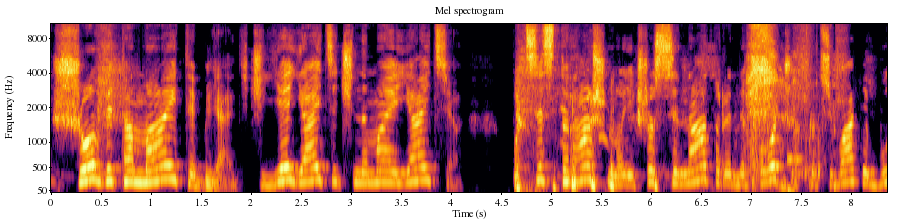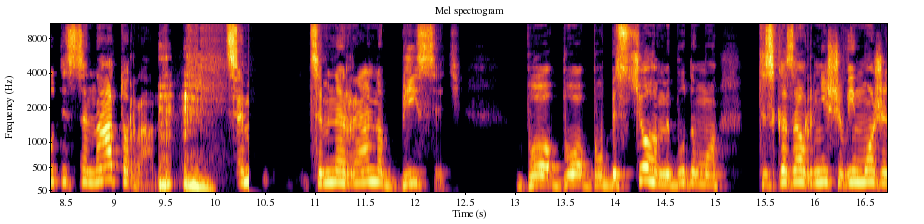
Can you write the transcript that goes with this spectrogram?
що ви там маєте, блядь? Чи є яйця, чи немає яйця? Бо це страшно, якщо сенатори не хочуть працювати, бути сенаторами. Це, це мене реально бісить. Бо, бо, бо без цього ми будемо. Ти сказав раніше, він може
